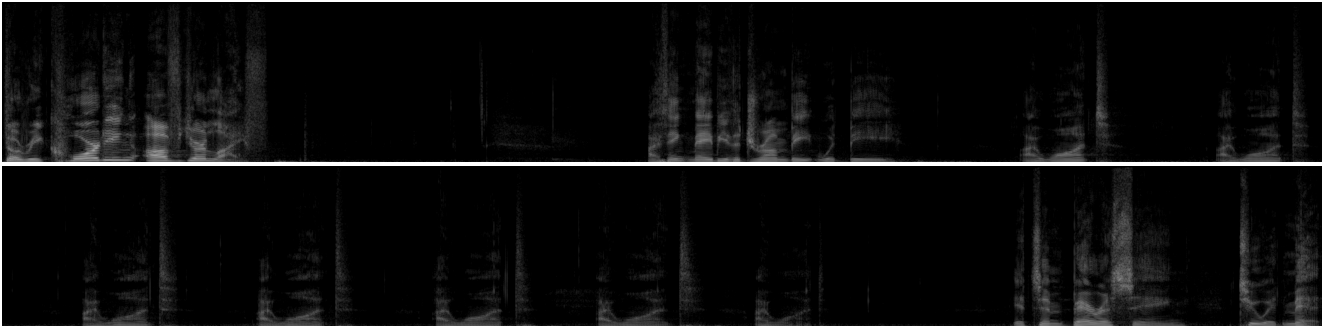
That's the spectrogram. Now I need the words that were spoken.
the recording of your life, I think maybe the drum beat would be I want, I want, I want, I want, I want, I want, I want. It's embarrassing to admit,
